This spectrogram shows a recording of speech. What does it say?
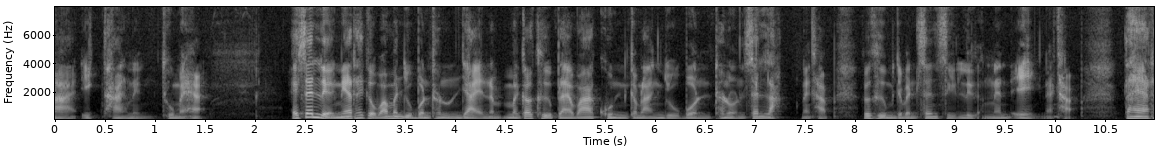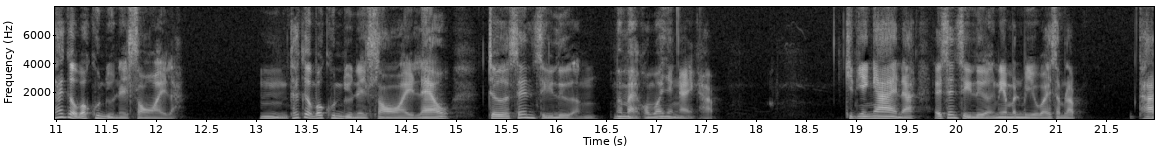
มาอีกทางหนึ่งถูกไหมฮะ ไอ้เส้นเหลืองเนี้ยถ้าเกิดว่ามันอยู่บนถนนใหญ่นะมันก็คือแปลว่าคุณกำลังอยู่บนถนนเส้นหลักนะครับ ก็คือมันจะเป็นเส้นสีเหลืองนั่นเองนะครับ แต่ถ้าเกิดว่าคุณอยู่ในซอยล่ะ อืม ถ้าเกิดว่าคุณอยู่ในซอยแล้วเจอเส้นสีเหลืองมันหมายความว่ายังไงครับ คิดง่ายๆนะไอ้เส้นสีเหลืองเนี่ยมันมีไว้สำหรับถ้า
